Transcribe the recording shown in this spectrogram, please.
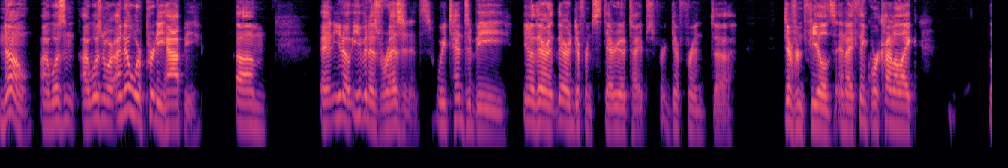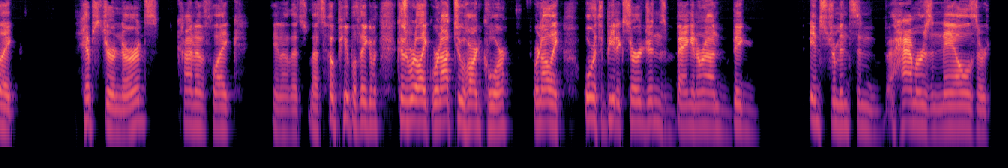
No, I wasn't. I wasn't aware. I know we're pretty happy, um, and you know, even as residents, we tend to be. You know, there there are different stereotypes for different uh, different fields, and I think we're kind of like like hipster nerds, kind of like you know that's that's how people think of it because we're like we're not too hardcore. We're not like orthopedic surgeons banging around big instruments and hammers and nails or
